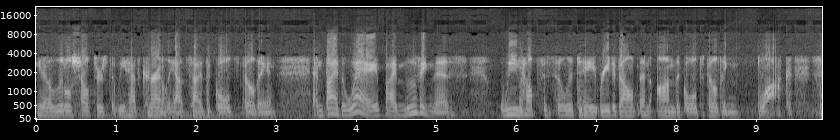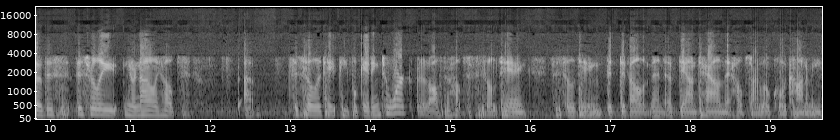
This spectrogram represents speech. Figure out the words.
you know, little shelters that we have currently outside the Golds building. And, and by the way, by moving this, we help facilitate redevelopment on the Golds building block. So this this really, you know, not only helps facilitate people getting to work, but it also helps facilitating facilitating the development of downtown that helps our local economy.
